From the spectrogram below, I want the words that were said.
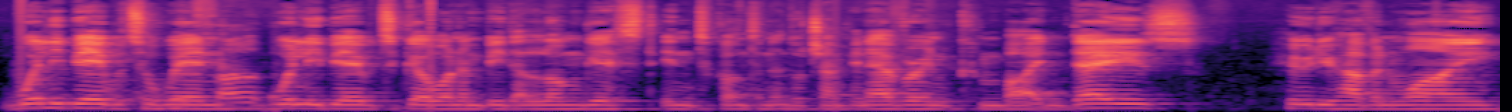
Will he be able to win? Will he be able to go on and be the longest intercontinental champion ever in combined days? Who do you have and why?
